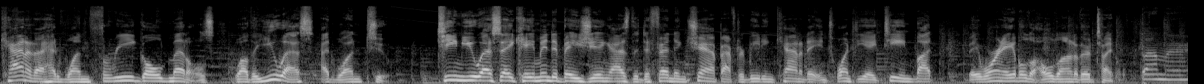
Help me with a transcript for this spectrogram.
Canada had won three gold medals, while the U.S. had won two. Team USA came into Beijing as the defending champ after beating Canada in 2018, but they weren't able to hold on to their title. Bummer.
